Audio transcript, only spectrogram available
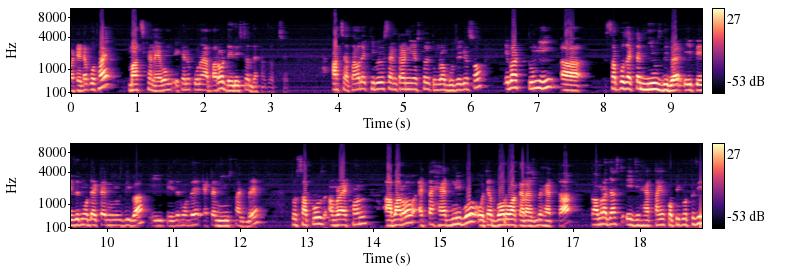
বাট এটা কোথায়? মাঝখানে এবং এখানে কোনো আবারও ডেলি স্টার দেখা যাচ্ছে। আচ্ছা তাহলে কীভাবে সেন্টার নিয়ে আসতে হয় তোমরা বুঝে গেছো? এবার তুমি সাপোজ একটা নিউজ দিবা, এই পেজের মধ্যে একটা নিউজ দিবা, এই পেজের মধ্যে একটা নিউজ থাকবে। তো সাপোজ আমরা এখন আবারও একটা হেড নিব, ওইটা বড় আকার আসবে হেডটা তো আমরা জাস্ট এই যে হেডটাকে কপি করতেছি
